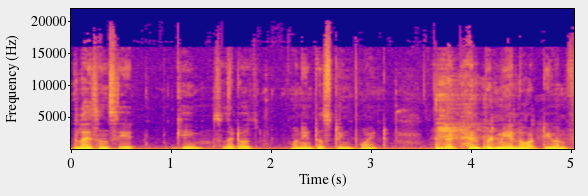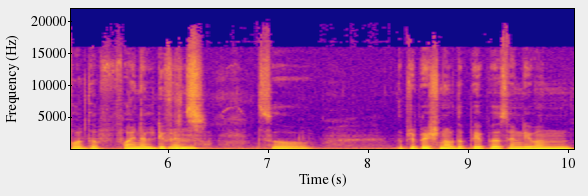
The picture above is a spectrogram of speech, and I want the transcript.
the licentiate came. So that was one interesting point and that helped me a lot even for the final defense. So the preparation of the papers and even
